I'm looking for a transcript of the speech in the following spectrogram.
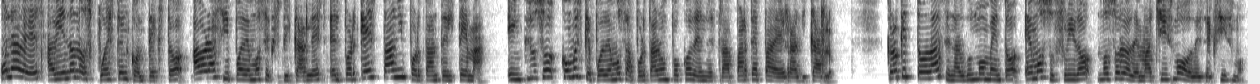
Una vez habiéndonos puesto en contexto, ahora sí podemos explicarles el por qué es tan importante el tema e incluso cómo es que podemos aportar un poco de nuestra parte para erradicarlo. Creo que todas en algún momento hemos sufrido no solo de machismo o de sexismo,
